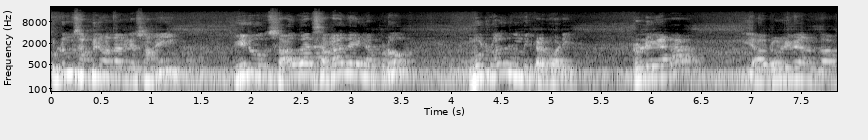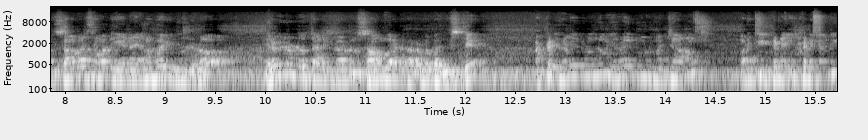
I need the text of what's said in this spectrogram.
కుటుంబ సభ్యులు ఉన్నారు కదా స్వామి వీరు స్వామివారి సమాధి అయినప్పుడు మూడు రోజులు ఉంది ఇక్కడ బాడీ. రెండు వేల రెండు వేల స్వామివారి సమాధి ఎనభై ఎనిమిదిలో ఇరవై రెండో తారీఖు నాడు స్వామివారి పరమ కలిస్తే అక్కడ ఇరవై రెండు ఇరవై మూడు మధ్యాహ్నం వరకు ఇక్కడ ఇక్కడ కానీ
